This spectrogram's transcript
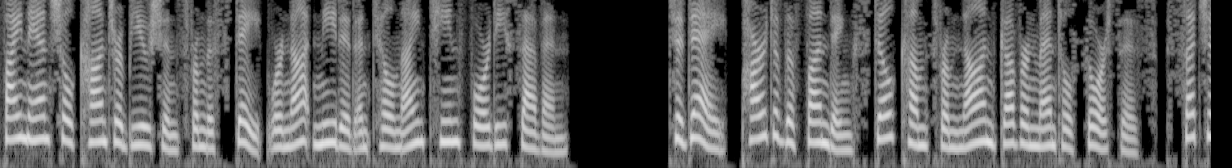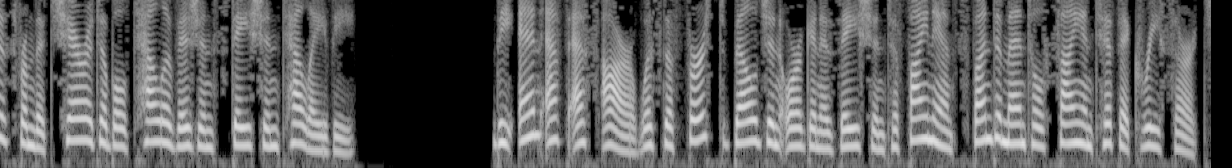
Financial contributions from the state were not needed until 1947. Today, part of the funding still comes from non-governmental sources, such as from the charitable television station Télévie. The NFSR was the first Belgian organization to finance fundamental scientific research.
